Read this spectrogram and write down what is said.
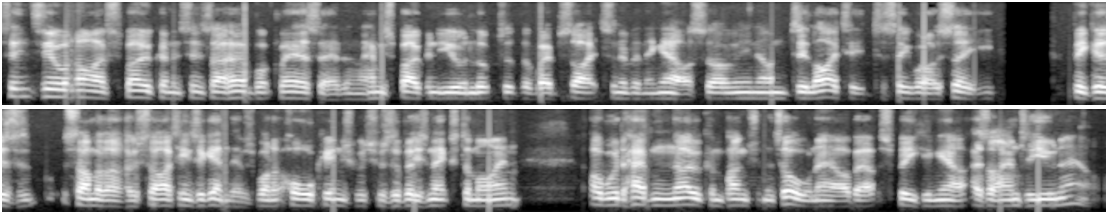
since you and I have spoken, and since I heard what Clare said, and having spoken to you and looked at the websites and everything else, I mean, I'm delighted to see what I see because some of those sightings, again, there was one at Hawkinge, which was a village next to mine. I would have no compunction at all now about speaking out as I am to you now.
